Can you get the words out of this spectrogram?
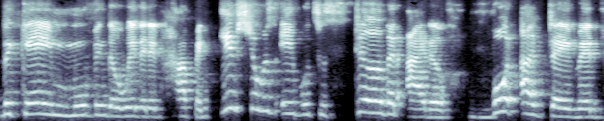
the game moving the way that it happened. If she was able to steal that idol, vote out David,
